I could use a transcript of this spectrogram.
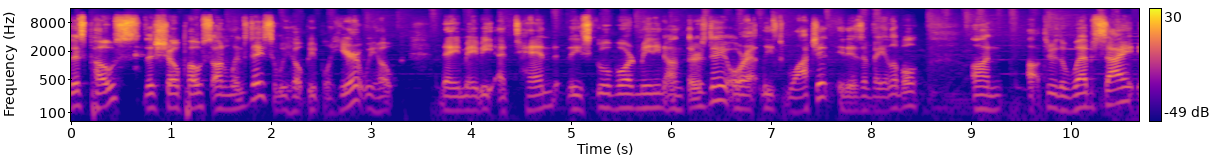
this post, this show posts on Wednesday. So we hope people hear it. We hope they maybe attend the school board meeting on Thursday or at least watch it. It is available on uh, through the website.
